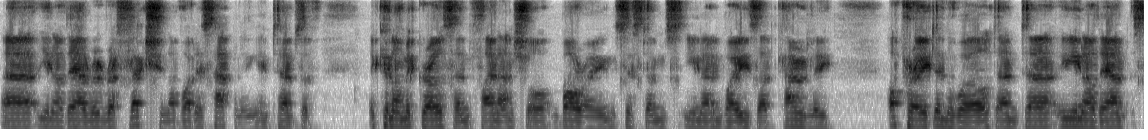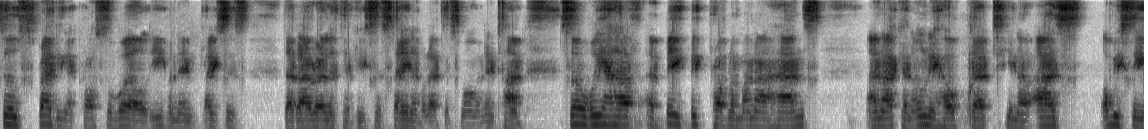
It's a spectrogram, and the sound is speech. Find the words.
uh, you know, they are a reflection of what is happening in terms of economic growth and financial borrowing systems, you know, in ways that currently operate in the world, and uh, you know, they are still spreading across the world, even in places that are relatively sustainable at this moment in time. So we have a big, big problem on our hands, and I can only hope that, you know, as obviously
